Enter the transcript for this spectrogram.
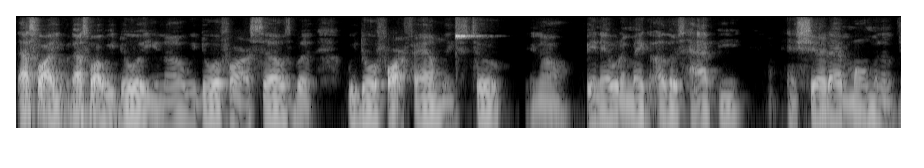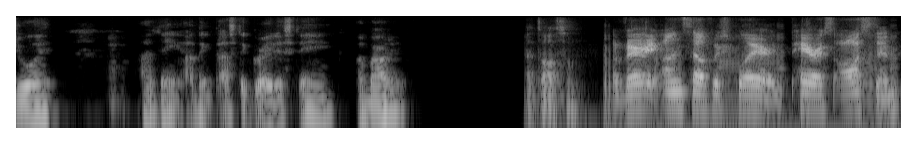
that's why that's why we do it, you know. We do it for ourselves, but we do it for our families too, you know. Being able to make others happy and share that moment of joy. I think I think that's the greatest thing about it. That's awesome. a very unselfish player in Paris Austin,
